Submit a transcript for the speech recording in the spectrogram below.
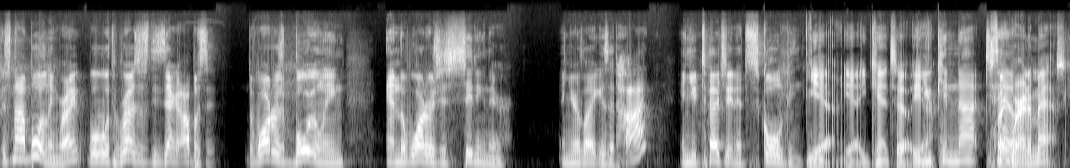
it's not boiling, right? Well, with Russ, it's the exact opposite. The water is boiling, and the water is just sitting there, and you're like, "Is it hot?" And you touch it, and it's scolding. Yeah, yeah. You can't tell. Yeah, You cannot tell. it's like wearing a mask.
